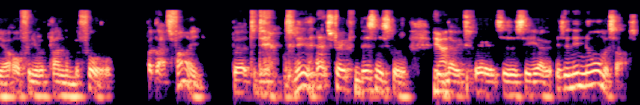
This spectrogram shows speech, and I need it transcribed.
you know, often you'll have planned them before, but that's fine. But to do, to do that straight from business school yeah. with no experience as a CEO is an enormous ask.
